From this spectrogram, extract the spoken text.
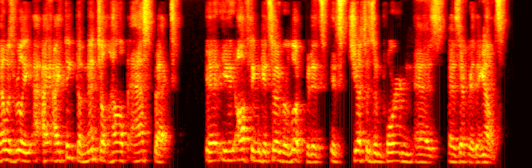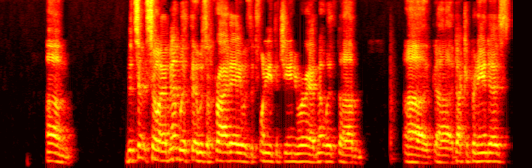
that was really I, I, think the mental health aspect it, it, often gets overlooked, but it's it's just as important as as everything else. Um, but so, so I met with it was a Friday, it was the 28th of January. I met with um, uh, uh, Dr. Fernandez,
